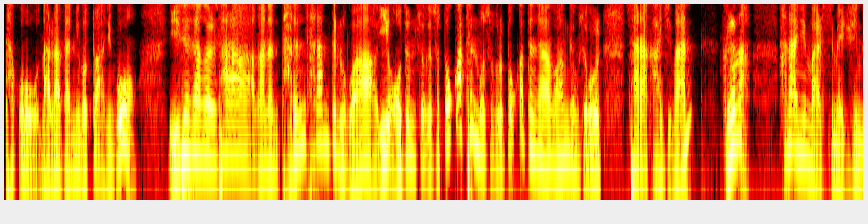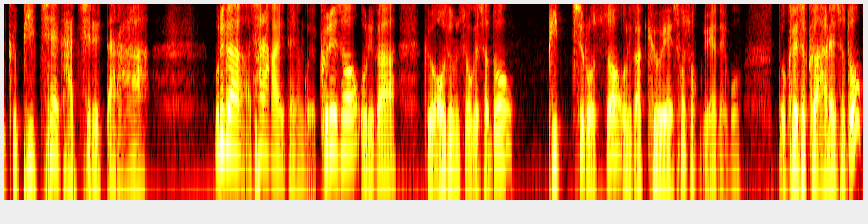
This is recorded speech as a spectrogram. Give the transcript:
타고 날아다니는 것도 아니고 이 세상을 살아가는 다른 사람들과 이 어둠 속에서 똑같은 모습으로 똑같은 상황과 환경 속을 살아가지만 그러나 하나님 말씀해 주신 그 빛의 가치를 따라 우리가 살아가야 되는 거예요. 그래서 우리가 그 어둠 속에서도 빛으로서 우리가 교회에 소속돼야 되고 또 그래서 그 안에서도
